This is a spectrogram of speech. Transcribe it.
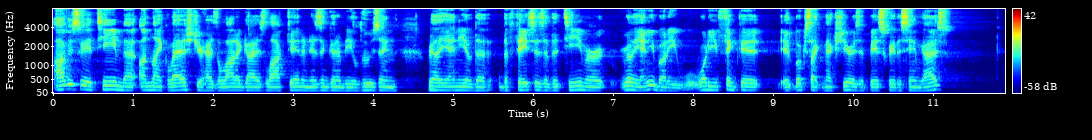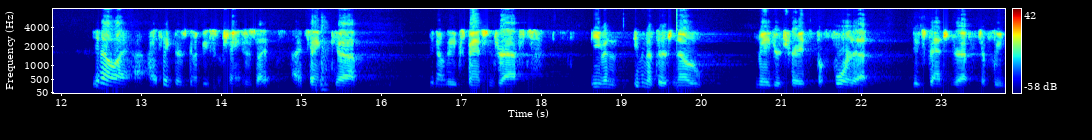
obviously, a team that, unlike last year, has a lot of guys locked in and isn't going to be losing really any of the the faces of the team or really anybody. What do you think that it looks like next year? Is it basically the same guys? You know, I, I think there's going to be some changes. I I think uh, you know the expansion draft, even even if there's no major trades before that, the expansion draft. If we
